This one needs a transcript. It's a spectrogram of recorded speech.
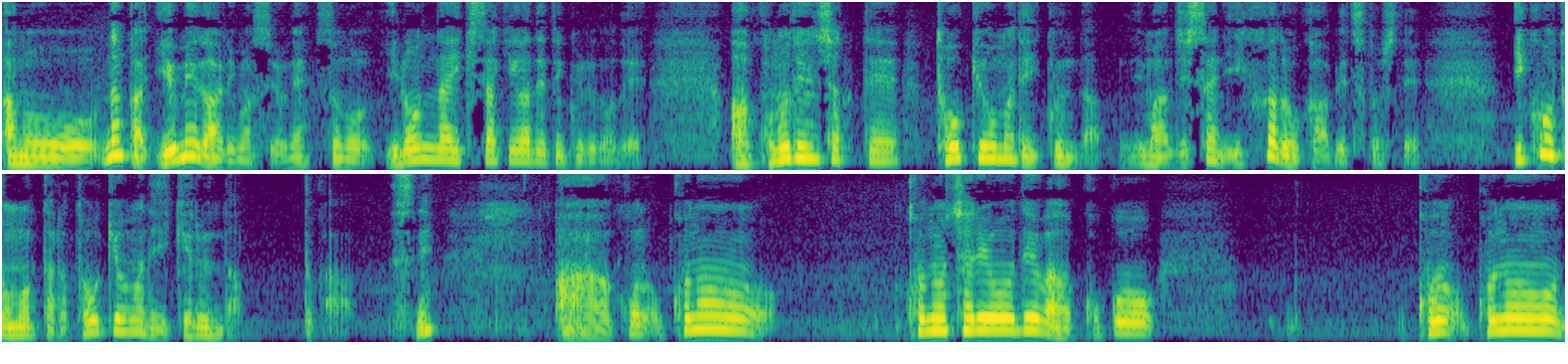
あの、なんか夢がありますよね。その、いろんな行き先が出てくるので、あ、この電車って東京まで行くんだ。まあ実際に行くかどうかは別として、行こうと思ったら東京まで行けるんだ。とかですね。ああ、この、この、この車両ではここ、この、この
